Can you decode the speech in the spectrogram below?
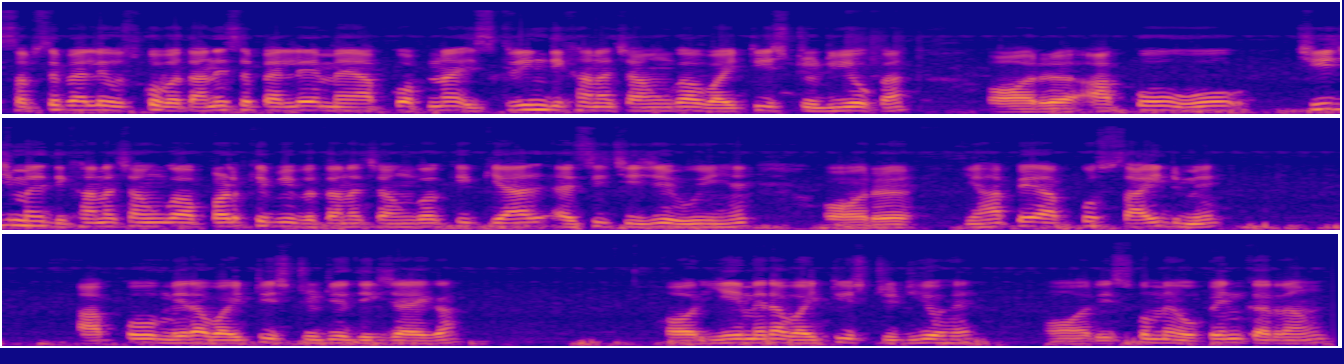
सबसे पहले उसको बताने से पहले मैं आपको अपना स्क्रीन दिखाना चाहूँगा वाई टी स्टूडियो का और आपको वो चीज़ मैं दिखाना चाहूँगा पढ़ के भी बताना चाहूँगा कि क्या ऐसी चीज़ें हुई हैं और यहाँ पे आपको साइड में आपको मेरा वाई स्टूडियो दिख जाएगा। और ये मेरा वाई स्टूडियो है और इसको मैं ओपन कर रहा हूँ।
